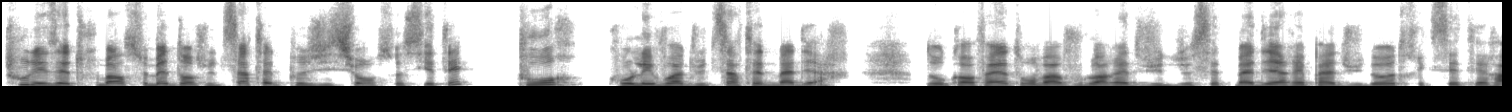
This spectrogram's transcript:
tous les êtres humains se mettent dans une certaine position en société pour qu'on les voit d'une certaine manière. Donc en fait, on va vouloir être vu de cette manière et pas d'une autre, etc.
